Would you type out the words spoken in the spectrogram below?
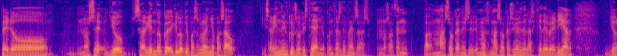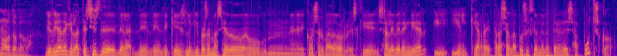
Pero no sé, yo sabiendo que, que lo que pasó el año pasado y sabiendo incluso que este año con tres defensas nos hacen más ocasiones, más, más ocasiones de las que deberían, yo no lo tocaba. Yo fíjate que la tesis de, de la- de- de- de que el equipo es demasiado mm, eh, conservador es que sale Berenguer y, y el que retrasa la posición de lateral es Apuzco,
